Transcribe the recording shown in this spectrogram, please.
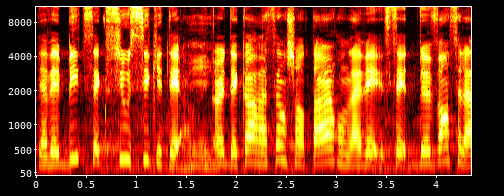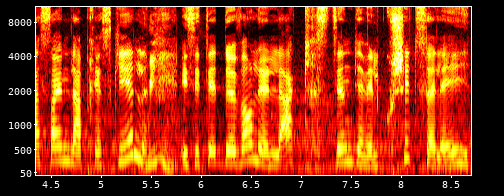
il y avait Beat Sexy aussi, qui était Oui. un décor assez enchanteur. On l'avait. C'était devant, c'est la scène de la presqu'île. Oui. Et c'était devant le lac, Christine, puis il y avait le coucher de soleil.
